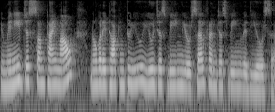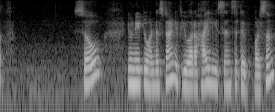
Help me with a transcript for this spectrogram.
You may need just some time out, nobody talking to you, you just being yourself and just being with yourself. So, you need to understand if you are a highly sensitive person,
